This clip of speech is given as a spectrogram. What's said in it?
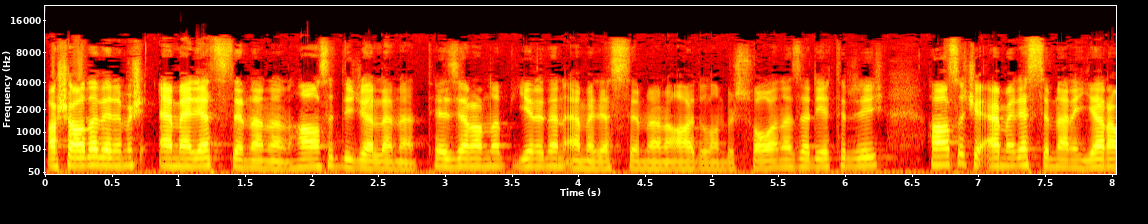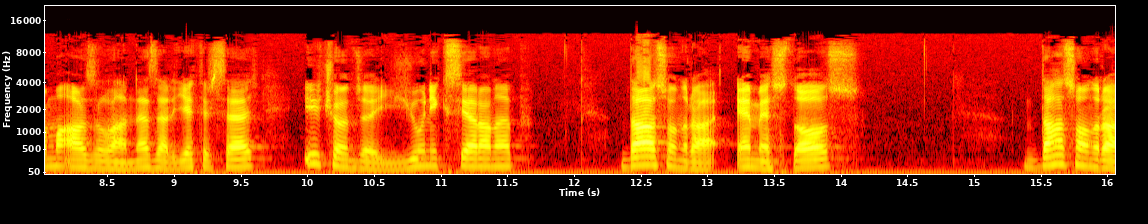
Aşağıda verilmiş əməliyyat sistemlərindən hansı digərlərindən tez yaranıb, yenidən əməliyyat sistemlərinə aid olan bir suala nəzər yetiririk. Hansı ki, əməliyyat sistemlərinin yaranma arzularına nəzər yetirsək, ilk öncə Unix yaranıb, daha sonra MS-DOS, daha sonra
